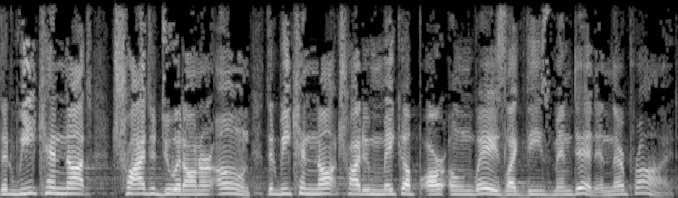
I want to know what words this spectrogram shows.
That we cannot try to do it on our own. That we cannot try to make up our own ways like these men did in their pride.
